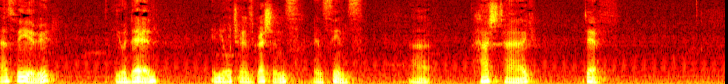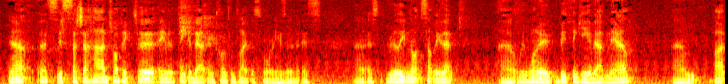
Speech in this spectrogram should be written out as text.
As for you, you are dead in your transgressions and sins. Uh, hashtag death. Now, that's just such a hard topic to even think about and contemplate this morning, isn't it? It's, uh, it's really not something that uh, we want to be thinking about now. Um, but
